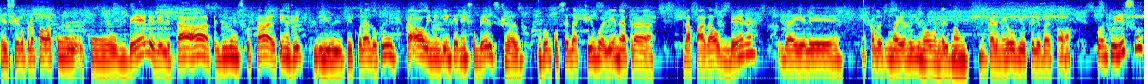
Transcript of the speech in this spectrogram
Eles chegam pra falar com, o, com o Banner, ele tá, ah, precisam me escutar, eu tenho jeito de me curar do Hulk e tal, e ninguém quer nem saber, eles já vão com sedativo ali, né, pra, pra apagar o Banner. E daí ele acaba desmaiando de novo, né? Eles não, não querem nem ouvir o que ele vai falar. Enquanto isso,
